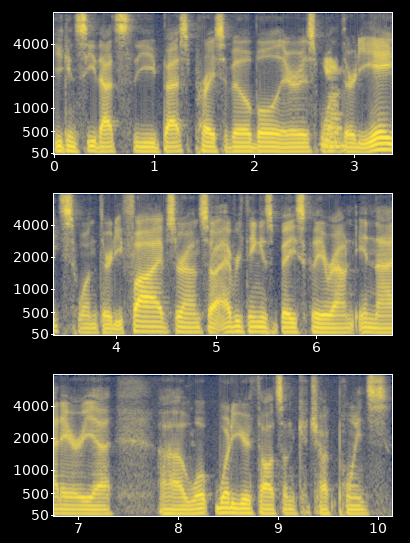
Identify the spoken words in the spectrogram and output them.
You can see that's the best price available. There is one thirty eights, one thirty fives around. So everything is basically around in that area. Uh, what what are your thoughts on Tkachuk points?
